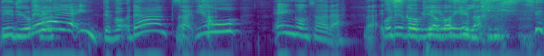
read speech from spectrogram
Det är du och det har jag inte det har jag inte sagt. Jo, en gång sa jag det. Nej, och det var P.O. Enquist.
